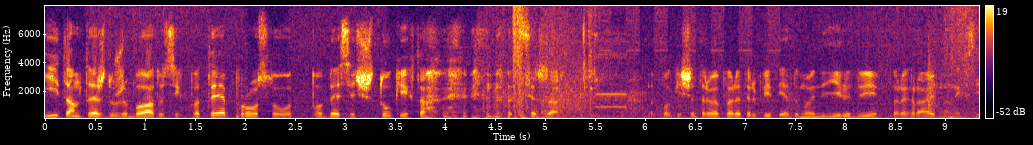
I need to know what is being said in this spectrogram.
І там теж дуже багато цих ПТ, просто от по 10 штук їх там. ну це жах. Ну поки що треба перетерпіти. Я думаю, неділю-дві переграють на них всі.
